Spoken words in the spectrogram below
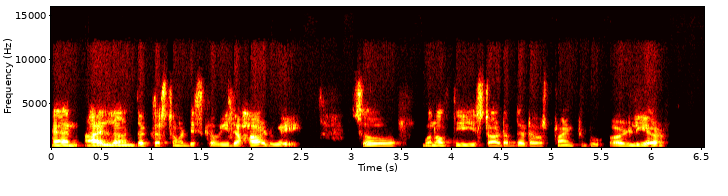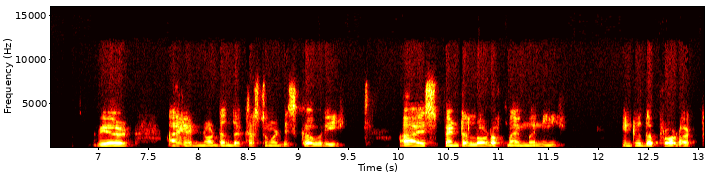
And I learned the customer discovery the hard way. So one of the startup that I was trying to do earlier, where I had not done the customer discovery, I spent a lot of my money into the product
